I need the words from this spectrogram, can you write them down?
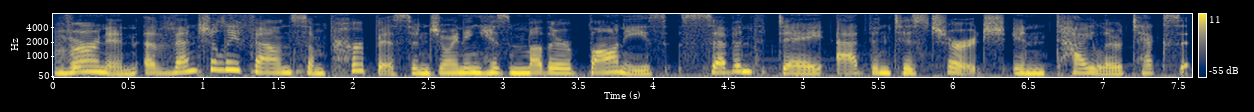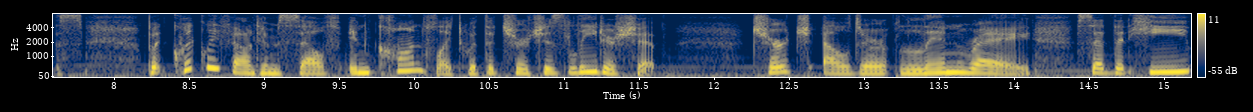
Vernon eventually found some purpose in joining his mother Bonnie's Seventh day Adventist Church in Tyler, Texas, but quickly found himself in conflict with the church's leadership. Church elder Lynn Ray said that he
